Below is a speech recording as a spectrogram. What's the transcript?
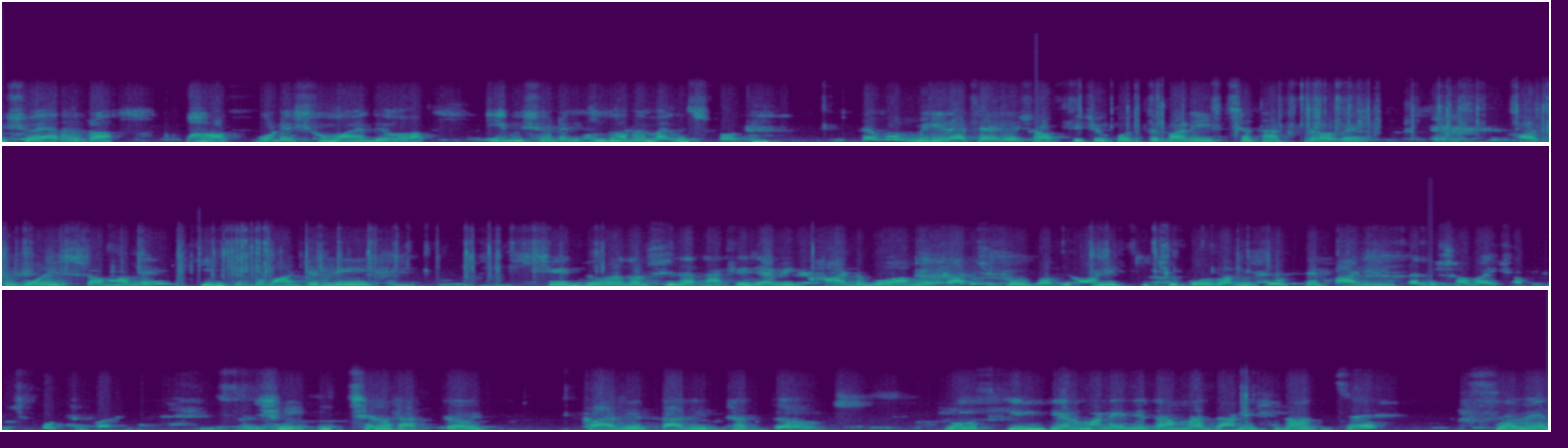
বিষয় এতটা ভাগ করে সময় দেওয়া এই বিষয়টাকে কীভাবে ম্যানেজ করো? দেখো মেয়েরা চাইলে সবকিছু করতে পারে ইচ্ছা থাকতে হবে। হয়তো পরিশ্রম হবে কিন্তু তোমার যদি সেই দূরদর্শিতা থাকে যে আমি খাটবো, আমি কাজ করব, আমি অনেক কিছু করব, আমি করতে পারি, তাহলে সবাই সবকিছু করতে পারে। সেই ইচ্ছেটা থাকতে হবে, কাজের তাগিদ থাকতে হবে। এবং স্কিন কেয়ার মানে যেটা আমরা জানি সেটা হচ্ছে সেভেন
